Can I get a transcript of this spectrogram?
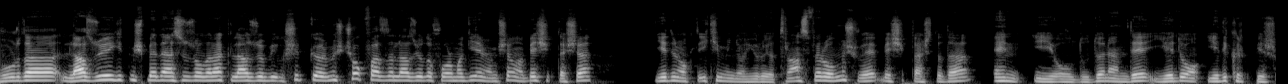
burada Lazio'ya gitmiş bedelsiz olarak. Lazio bir ışık görmüş. Çok fazla Lazio'da forma giyememiş ama Beşiktaş'a 7.2 milyon euroya transfer olmuş ve Beşiktaş'ta da en iyi olduğu dönemde 7.41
